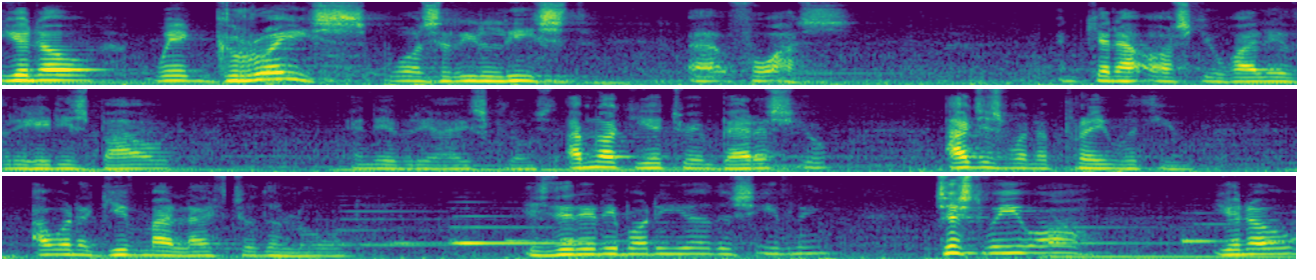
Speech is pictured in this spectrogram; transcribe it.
you know, where grace was released uh, for us. And can I ask you, while every head is bowed and every eye is closed, I'm not here to embarrass you. I just want to pray with you. I want to give my life to the Lord. Is there anybody here this evening? Just where you are. You know,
